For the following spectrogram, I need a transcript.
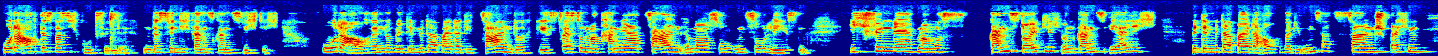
oder auch das, was ich gut finde. Und das finde ich ganz, ganz wichtig. Oder auch, wenn du mit dem Mitarbeiter die Zahlen durchgehst. Weißt du, man kann ja Zahlen immer so und so lesen. Ich finde, man muss ganz deutlich und ganz ehrlich mit dem Mitarbeiter auch über die Umsatzzahlen sprechen.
